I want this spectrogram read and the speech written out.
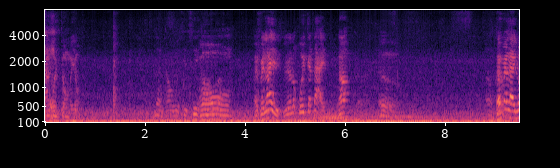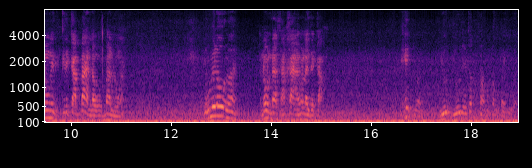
ทางคนจงมาโยมนั่นเขาไปซื้อๆโอ้เขาไม่เป็นไรเดี๋ยวเราคุยกันได้เนาะเออแล้วไม่เป็นไรลุงจะกลับบ้านเราบ้านลุงอะยังไม่รู้เลยโน่นนะสังขารเมื่อไหรจะกลับคิดว่าอยู่อยู่ในต้องสองต้องไปเลย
